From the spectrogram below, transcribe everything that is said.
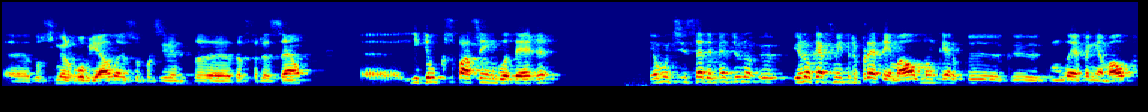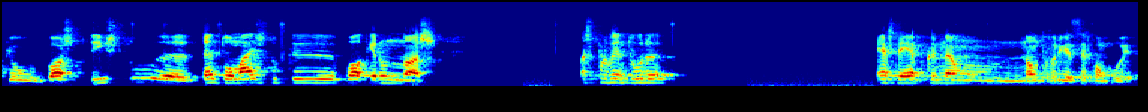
eh, do Sr. Rubiales, o Presidente da, da Federação, e aquilo que se passa em Inglaterra, eu muito sinceramente, eu não, eu não quero que me interpretem mal, não quero que, que, que, me levem a mal, porque eu gosto disto uh, tanto ou mais do que qualquer um de nós. Mas porventura, esta época não, não deveria ser concluída,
